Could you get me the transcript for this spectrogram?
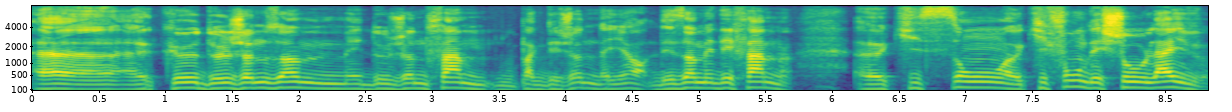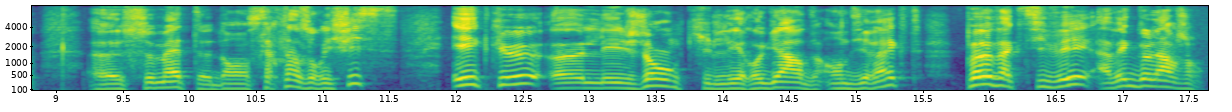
que de jeunes hommes et de jeunes femmes, ou pas que des jeunes d'ailleurs, des hommes et des femmes qui sont, qui font des shows live, se mettent dans certains orifices et que les gens qui les regardent en direct peuvent activer avec de l'argent.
